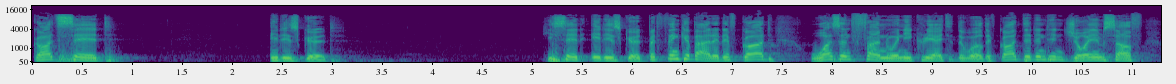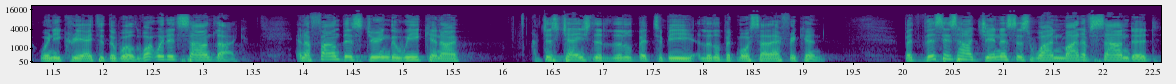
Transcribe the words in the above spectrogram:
God said, It is good. He said, It is good. But think about it. If God wasn't fun when He created the world, if God didn't enjoy Himself when He created the world, what would it sound like? And I found this during the week, and I, I've just changed it a little bit to be a little bit more South African. But this is how Genesis 1 might have sounded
